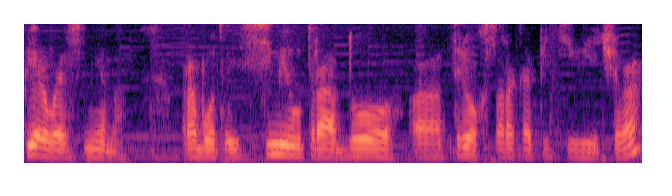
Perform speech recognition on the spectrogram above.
первая смена работает с 7 утра до 3.45 вечера,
